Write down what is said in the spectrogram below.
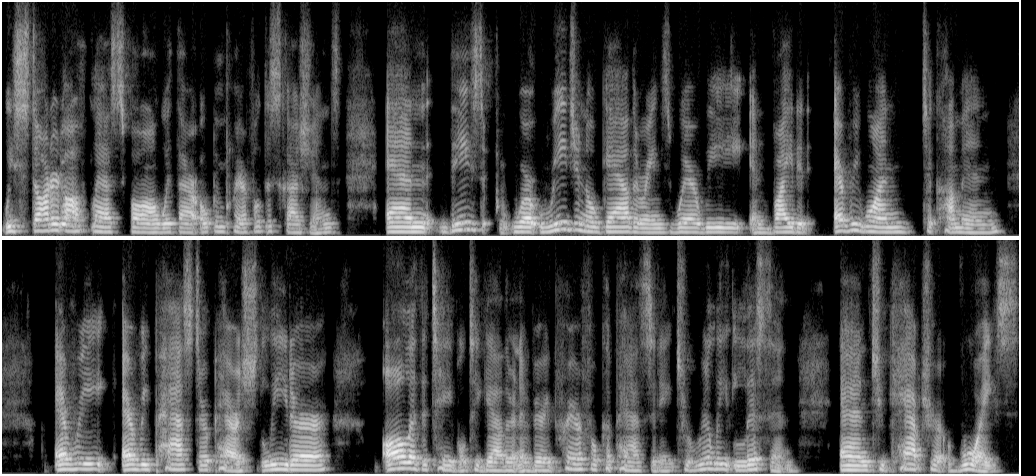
We started off last fall with our open prayerful discussions, and these were regional gatherings where we invited everyone to come in, every every pastor, parish leader, all at the table together in a very prayerful capacity to really listen and to capture a voice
